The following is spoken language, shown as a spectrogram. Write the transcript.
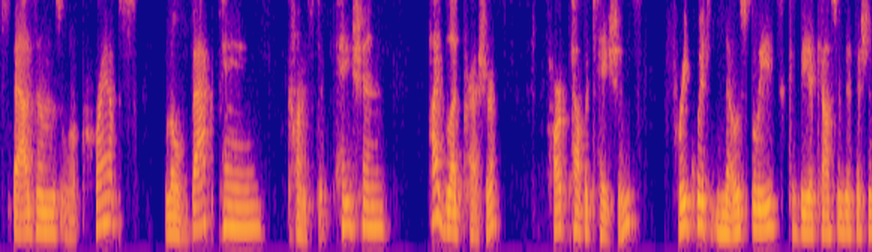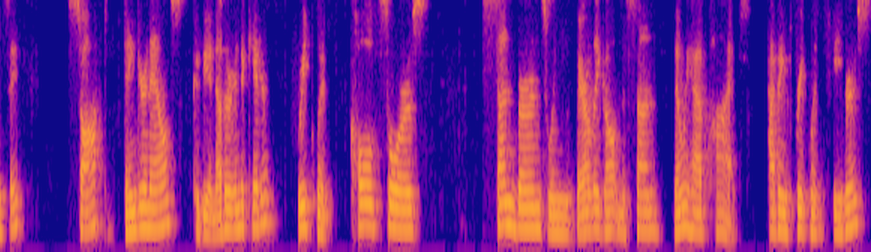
spasms or cramps, low back pain, constipation, high blood pressure, heart palpitations, frequent nosebleeds could be a calcium deficiency, soft fingernails could be another indicator, frequent cold sores, sunburns when you barely go out in the sun. Then we have hives. Having frequent fevers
